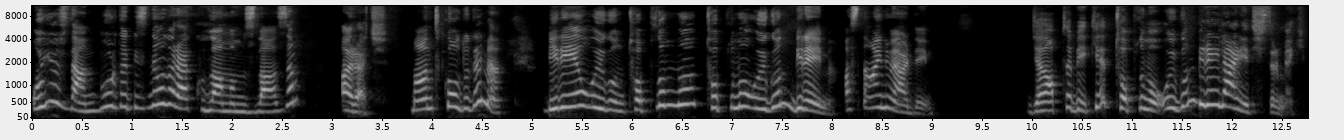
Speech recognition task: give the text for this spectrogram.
O yüzden burada biz ne olarak kullanmamız lazım? Araç. Mantık oldu değil mi? Bireye uygun toplum mu, topluma uygun birey mi? Aslında aynı yerdeyim. Cevap tabii ki topluma uygun bireyler yetiştirmek.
